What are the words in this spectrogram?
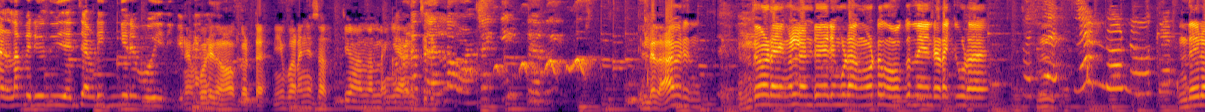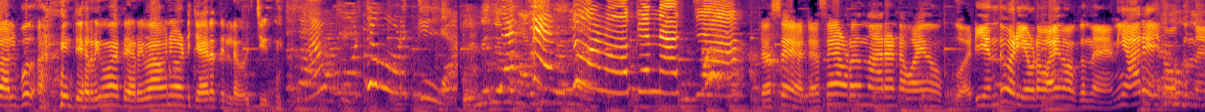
വെള്ളം വരുമെന്ന് വിചാരിച്ച് അവിടെ ഇങ്ങനെ പോയിരിക്കും. ഞാൻ പോയി നോക്കട്ടെ. നീ പറഞ്ഞ സത്യമാണെന്നുണ്ടെങ്കിൽ വെള്ളം ഉണ്ടെങ്കിൽ ടെറി ഇല്ലതാ വരുന്നു എന്തോടെ ഞങ്ങൾ രണ്ടുപേരും കൂടെ അങ്ങോട്ട് നോക്കുന്നതിന്റെ ഇടയ്ക്ക് കൂടെ. എന്തേലും അത്ഭുതം ടെറിമാ ടെറിമാവനുമായിട്ട് ചേരത്തില്ല കൊച്ച്. പിന്നെ ചെന്ന് മറിച്ചിട്ടല്ലേ ടെസേ ടെസേ അവിടെ നിന്ന് ആരാണ്ട വായി നോക്കുക. അടി എന്ത് പടി അവിടെ വായി നോക്കുന്നേ? നീ ആരായി നോക്കുന്നേ?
